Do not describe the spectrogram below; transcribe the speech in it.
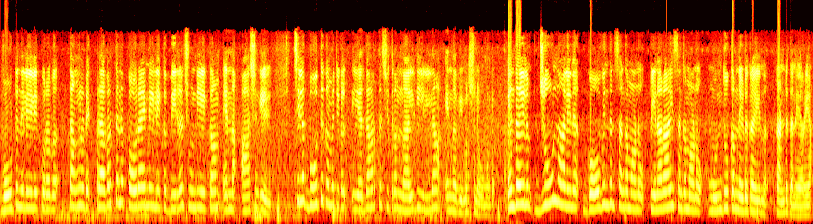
വോട്ട് നിലയിലെ കുറവ് തങ്ങളുടെ പ്രവർത്തന പോരായ്മയിലേക്ക് വിരൽ ചൂണ്ടിയേക്കാം എന്ന ആശങ്കയിൽ ചില ബൂത്ത് കമ്മിറ്റികൾ യഥാർത്ഥ ചിത്രം നൽകിയില്ല എന്ന വിമർശനവുമുണ്ട്. എന്തായാലും ജൂൺ നാലിന് ഗോവിന്ദൻ സംഘമാണോ പിണറായി സംഘമാണോ മുൻതൂക്കം നേടുക എന്ന് കണ്ടു തന്നെ അറിയാം.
